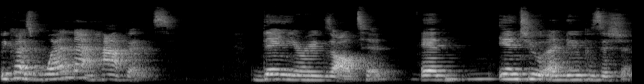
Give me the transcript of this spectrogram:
Because when that happens, then you're exalted and into a new position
